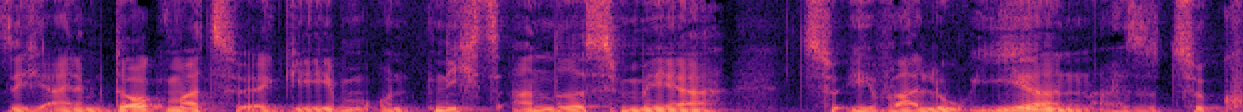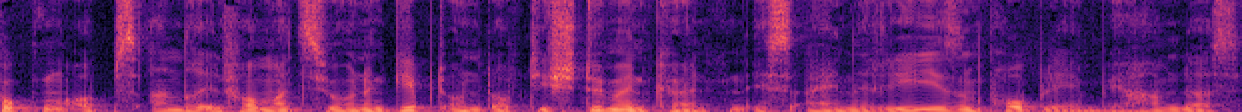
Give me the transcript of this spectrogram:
sich einem Dogma zu ergeben und nichts anderes mehr zu evaluieren, also zu gucken, ob es andere Informationen gibt und ob die stimmen könnten, ist ein Riesenproblem. Wir haben das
